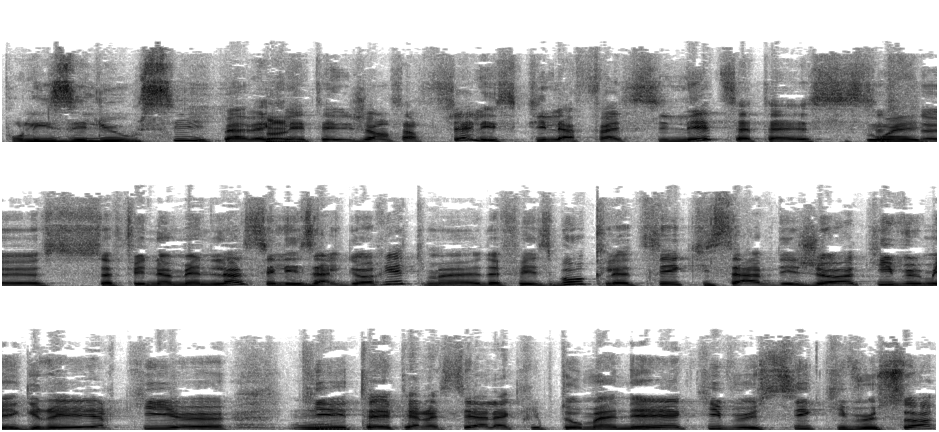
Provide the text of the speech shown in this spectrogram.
pour les élus aussi. Ben avec l'intelligence artificielle, et ce qui la facilite, cette, euh, ce, ce, phénomène-là, c'est les algorithmes de Facebook, là, qui savent déjà qui veut maigrir, qui, euh, qui mm. est intéressé à la crypto-monnaie, qui veut ci, qui veut ça.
